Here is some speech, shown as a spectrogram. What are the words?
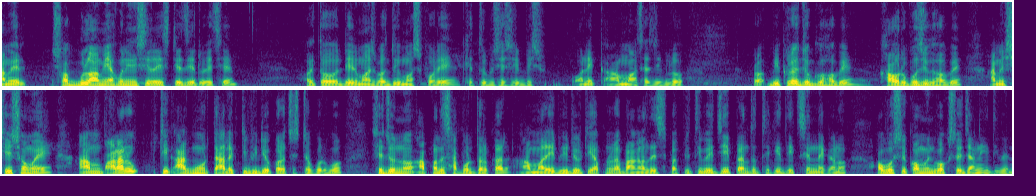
আমের সবগুলো আমি এখন ইনিশিয়াল স্টেজে রয়েছে। হয়তো দেড় মাস বা দুই মাস পরে ক্ষেত্র বিশেষে বেশ অনেক আম আছে যেগুলো বিক্রয়যোগ্য হবে, খাওয়ার উপযোগী হবে। আমি সেই সময়ে আম পাড়ার ঠিক আগ মুহূর্তে আরেকটি ভিডিও করার চেষ্টা করব। সেজন্য আপনাদের সাপোর্ট দরকার। আমার এই ভিডিওটি আপনারা বাংলাদেশ বা পৃথিবীর যে প্রান্ত থেকে দেখছেন না কেন, অবশ্যই কমেন্ট বক্সে জানিয়ে দিবেন।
